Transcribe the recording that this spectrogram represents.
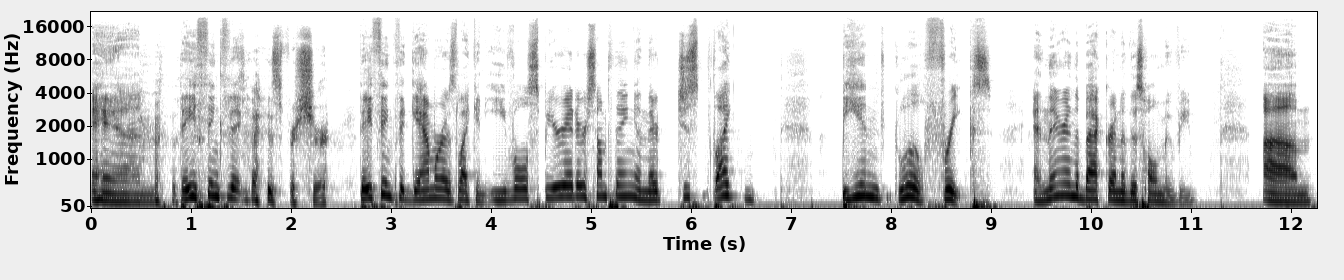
And they think that that is for sure. they think that Gamera is like an evil spirit or something, and they're just like being little freaks. And they're in the background of this whole movie. Um,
